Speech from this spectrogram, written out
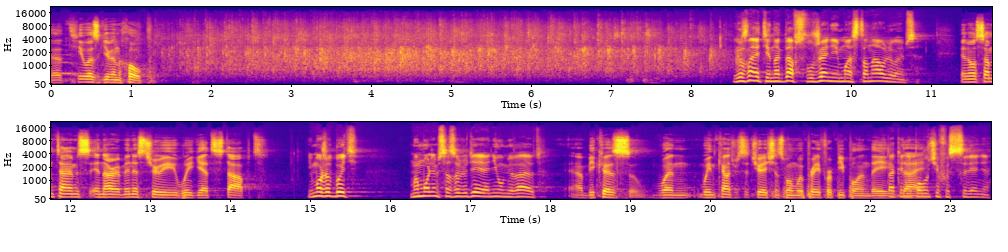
that he was given hope. И вы знаете, иногда в служении мы останавливаемся. You know, sometimes in our ministry we get stopped И может быть, мы молимся за людей, и они умирают, uh, because when we encounter situations when we pray for people and they так и не получив исцеления.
